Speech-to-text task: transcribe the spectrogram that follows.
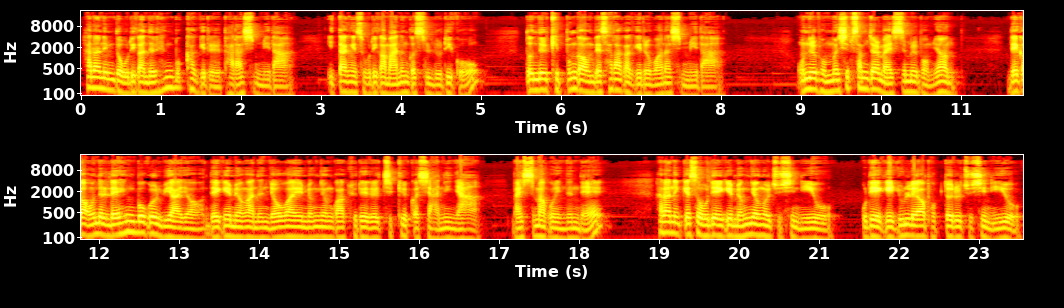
하나님도 우리가 늘 행복하기를 바라십니다. 이 땅에서 우리가 많은 것을 누리고 또 늘 기쁨 가운데 살아가기를 원하십니다. 오늘 본문 13절 말씀을 보면 내가 오늘 내 행복을 위하여 내게 명하는 여호와의 명령과 규례를 지킬 것이 아니냐 말씀하고 있는데 하나님께서 우리에게 명령을 주신 이유 우리에게 율례와 법도를 주신 이유,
